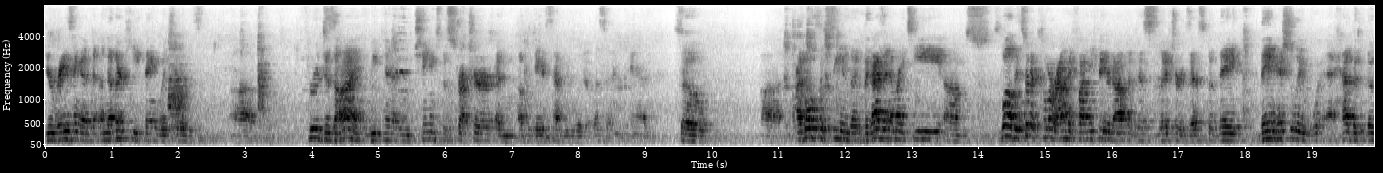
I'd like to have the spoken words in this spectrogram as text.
you're raising an, another key thing, which is uh, through design, we can change the structure and of the data set we would elicit. And so uh, I've also seen the, the guys at MIT, um, well, they sort of come around, they finally figured out that this literature exists, but they, they initially had the, the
